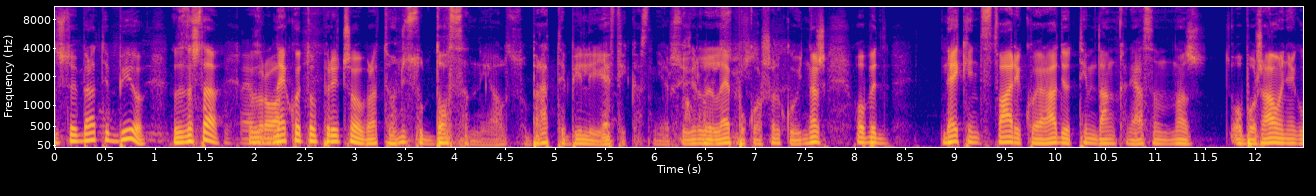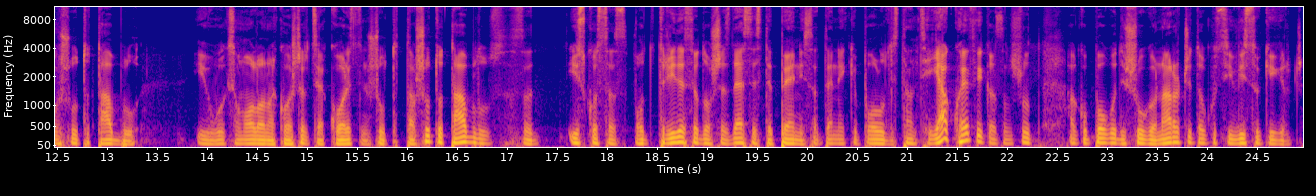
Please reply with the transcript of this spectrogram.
Zato što je, brate, bio. Znaš šta, neko je to pričao, brate, oni su dosadni, ali su, brate, bili efikasni, jer su igrali lepo košarku. Znaš, opet, neke stvari koje je radio Tim Duncan, ja sam, znaš, obožavao njegov šuto tablu i uvek sam volao na košarci, ja koristim šuto, ta, šuto tablu sa, sa iskosa od 30 do 60 stepeni sa te neke polu distancije. Jako efikasan šut ako pogodiš ugao, naročito ako si visok igrač.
